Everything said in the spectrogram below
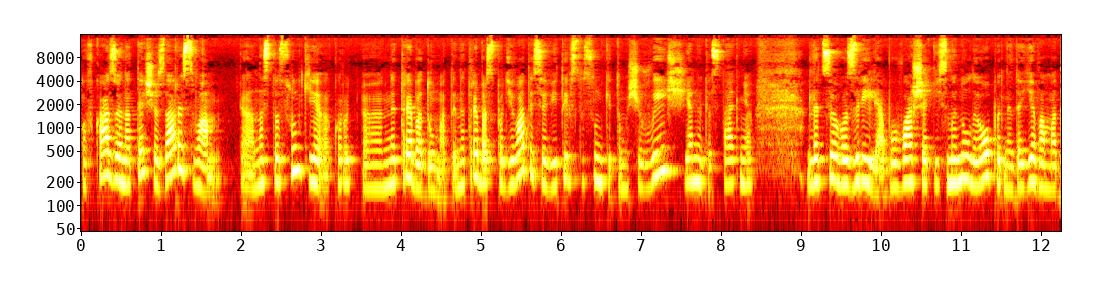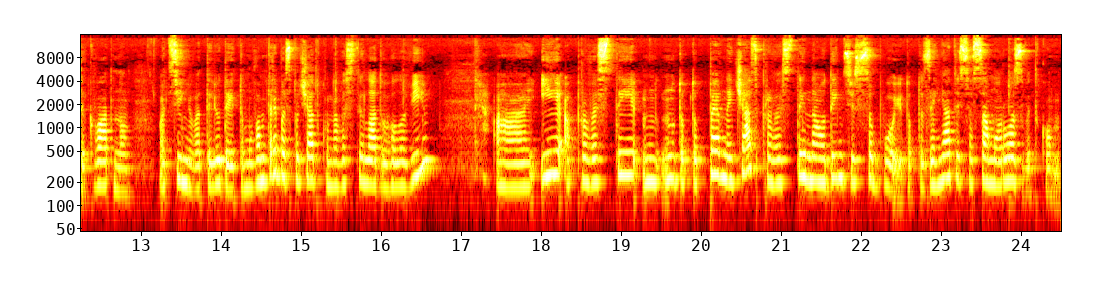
вказує на те, що зараз вам е, на стосунки е, не треба думати, не треба сподіватися війти в стосунки, тому що ви ще недостатньо для цього зрілі, або ваш якийсь минулий опит не дає вам адекватно оцінювати людей. Тому вам треба спочатку навести лад в голові. І провести, ну тобто певний час провести наодинці з собою, тобто зайнятися саморозвитком,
